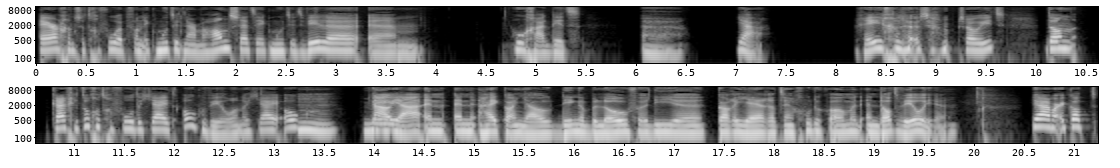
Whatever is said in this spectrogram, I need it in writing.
ergens het gevoel hebt van ik moet dit naar mijn hand zetten, ik moet dit willen. ehm, hoe ga ik dit eh, ja, regelen, zoiets. Dan krijg je toch het gevoel dat jij het ook wil. En dat jij ook. Mm. Nou ja, en, en hij kan jou dingen beloven die je carrière ten goede komen. En dat wil je. Ja, maar ik had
